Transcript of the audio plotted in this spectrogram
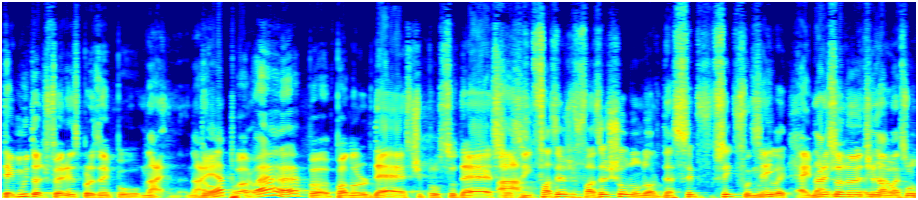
Tem muita diferença, por exemplo. Na, na do- época. pra- é, é, pra, Nordeste, pro Sudeste, Ah, assim. fazer, fazer show no Nordeste sempre, sempre foi muito legal. É impressionante, Na- né, Não, o mas público.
